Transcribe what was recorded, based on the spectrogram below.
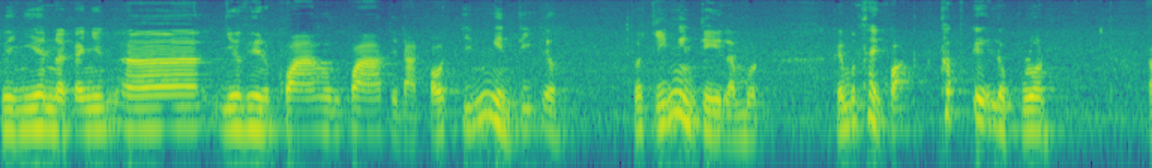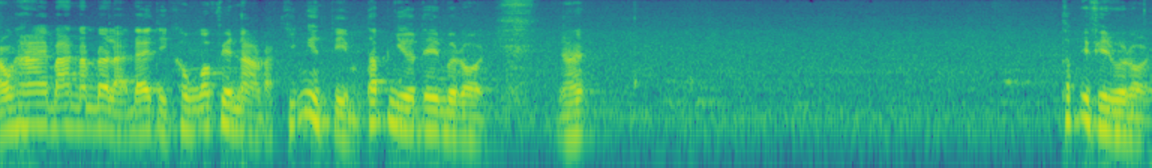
Tuy nhiên là cái những uh, như phiên qua hôm qua thì đã có 9.000 tỷ rồi có 9.000 tỷ là một cái mức thanh khoản thấp kỷ lục luôn. Trong hai ba năm trở lại đây thì không có phiên nào đạt 9.000 tỷ thấp như trên vừa rồi. Đấy. Thấp như phiên vừa rồi.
